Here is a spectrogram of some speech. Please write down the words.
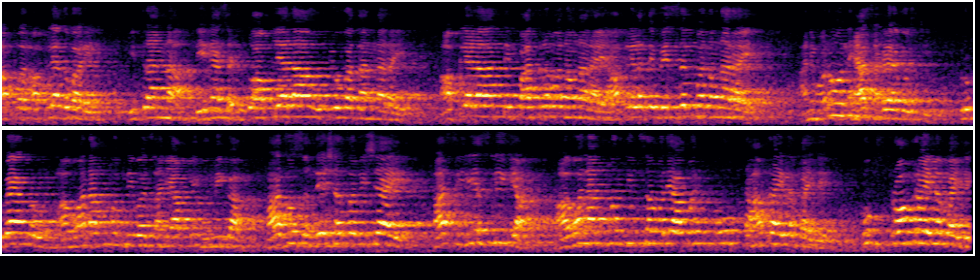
आप आपल्याद्वारे इतरांना देण्यासाठी तो आपल्याला उपयोगात आणणार आहे. आपल्याला ते पात्र बनवणार आहे आपल्याला ते वेसल बनवणार आहे. आणि म्हणून ह्या सगळ्या गोष्टी कृपया करून आव्हानात्मक दिवस आणि आपली भूमिका हा जो संदेशाचा विषय आहे हा सिरियसली घ्या. आव्हानात्मक दिवसामध्ये आपण खूप ठाम राहिलं पाहिजे खूप स्ट्रॉंग राहिलं पाहिजे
